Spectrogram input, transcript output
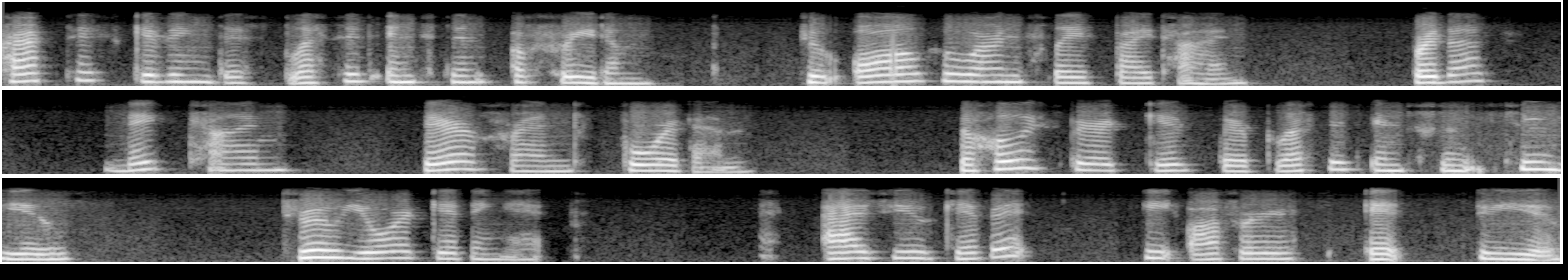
Practice giving this blessed instant of freedom to all who are enslaved by time, for thus make time their friend for them. The Holy Spirit gives their blessed instant to you through your giving it. As you give it, He offers it to you.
